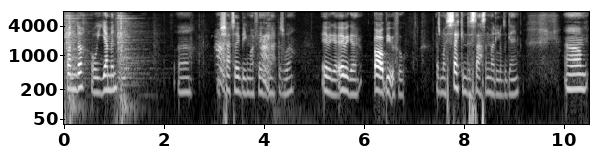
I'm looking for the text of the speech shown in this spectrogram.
Plunder or Yemen. Uh, Chateau being my favourite map as well. Here we go. Here we go. Oh, beautiful. That's my second assassin medal of the game. Um,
